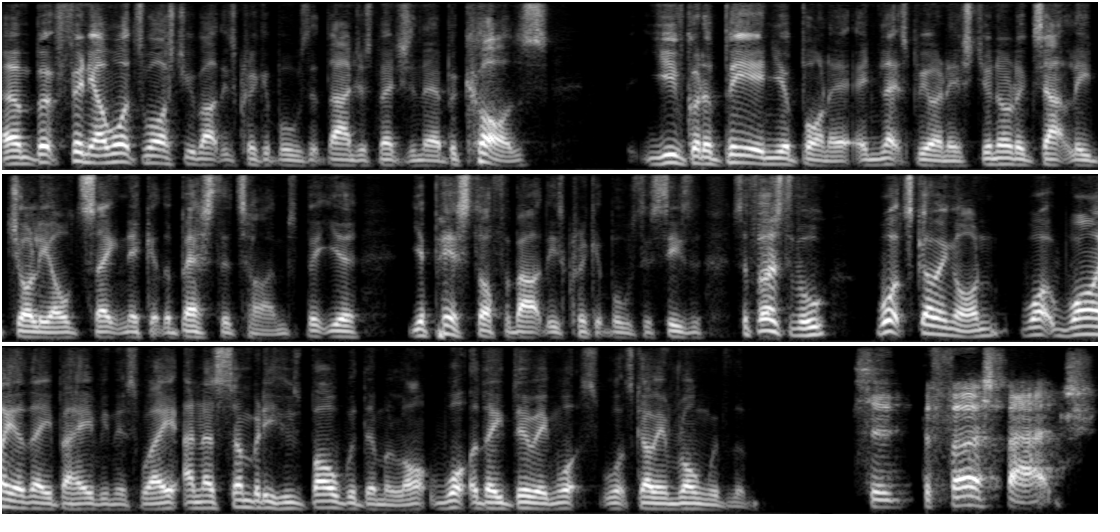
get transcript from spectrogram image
Um, but Finney, I want to ask you about these cricket balls that Dan just mentioned there because you've got a bee in your bonnet, and let's be honest, you're not exactly jolly old Saint Nick at the best of times, but you're you're pissed off about these cricket balls this season. So first of all, what's going on? What why are they behaving this way? And as somebody who's bowled with them a lot, what are they doing? What's what's going wrong with them? So the first batch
